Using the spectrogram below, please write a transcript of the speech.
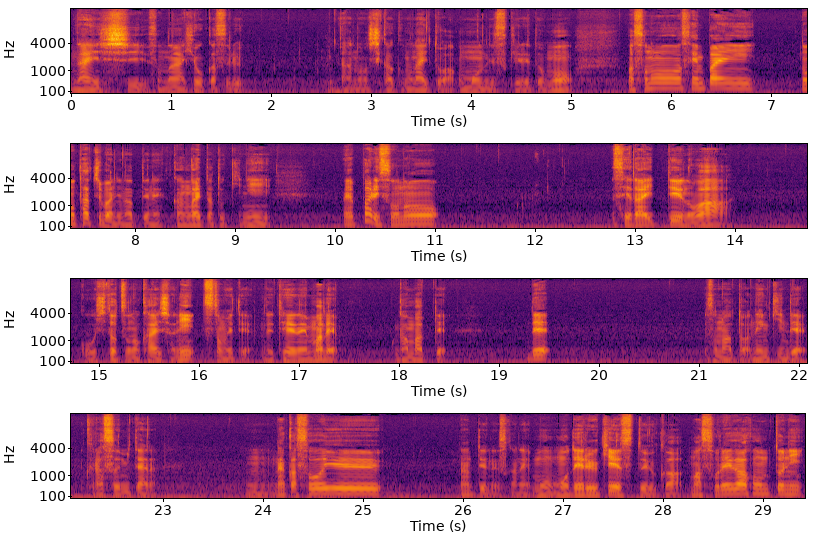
ないしそんな評価するあの資格もないとは思うんですけれども、まあ、その先輩の立場になってね考えた時にやっぱりその世代っていうのはこう一つの会社に勤めてで定年まで頑張ってでその後は年金で暮らすみたいな、うん、なんかそういう何て言うんですかねもうモデルケースというかまあそれが本当に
